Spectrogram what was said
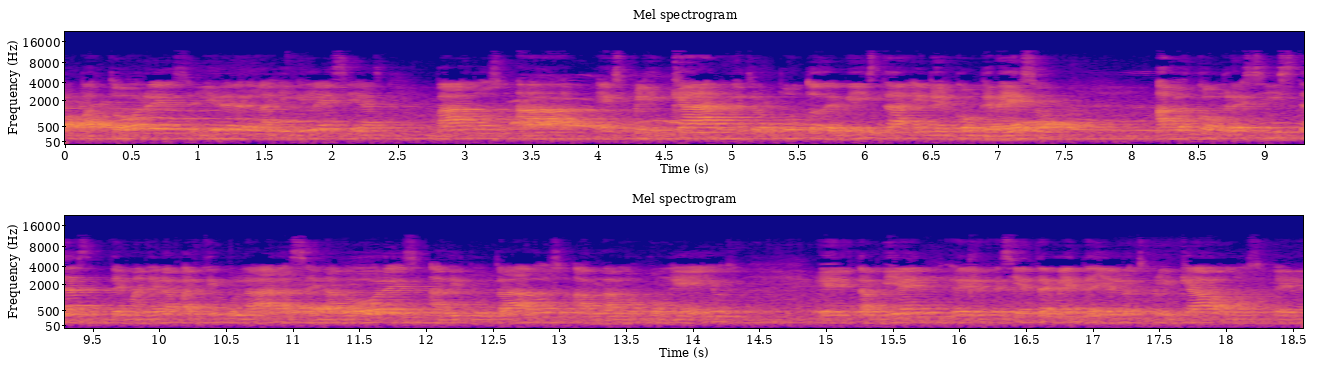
los pastores, líderes de las iglesias, vamos a explicar nuestro punto de vista en el Congreso, a los congresistas de manera particular, a senadores, a diputados, hablamos con ellos. Eh, también eh, recientemente, ayer lo explicábamos, el,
